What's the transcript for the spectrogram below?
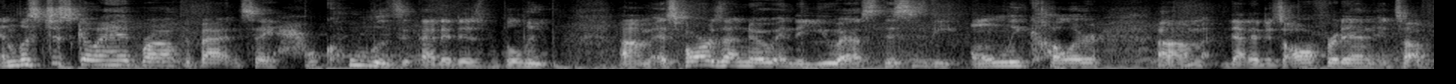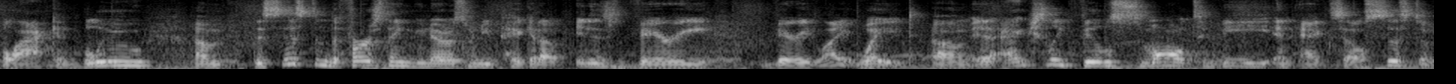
And let's just go ahead right off the bat and say, how cool is it that it is blue? Um, as far as I know in the US, this is the only color um, that it is offered in. It's a black and blue. Um, the system, the first thing you notice when you pick it up, it is very, very lightweight. Um, it actually feels small to be an XL system,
